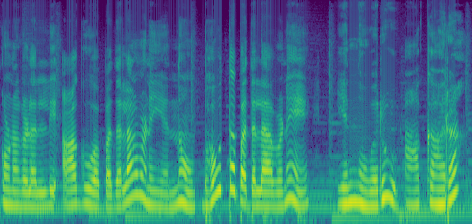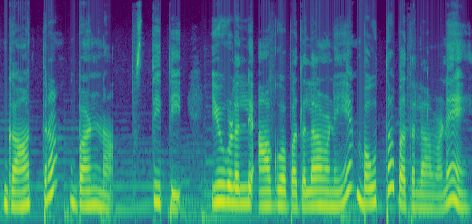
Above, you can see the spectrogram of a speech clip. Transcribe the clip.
ಗುಣಗಳಲ್ಲಿ ಆಗುವ ಬದಲಾವಣೆಯನ್ನು ಭೌತ ಬದಲಾವಣೆ ಎನ್ನುವರು. ಆಕಾರ, ಗಾತ್ರ, ಬಣ್ಣ. ಸ್ಥಿತಿ. ಇವುಗಳಲ್ಲಿ ಆಗುವ ಬದಲಾವಣೆಯೇ ಬೌದ್ಧ ಬದಲಾವಣೆ.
